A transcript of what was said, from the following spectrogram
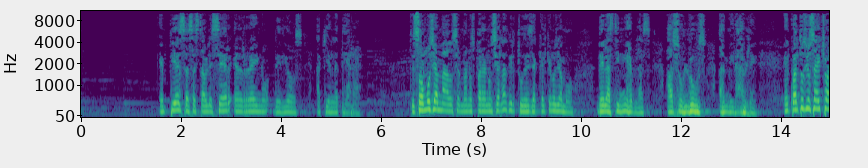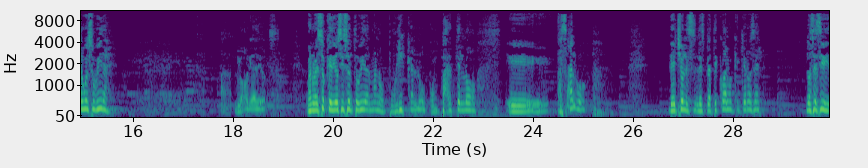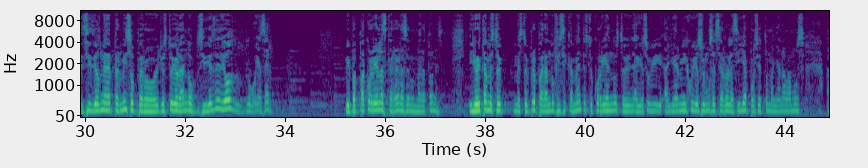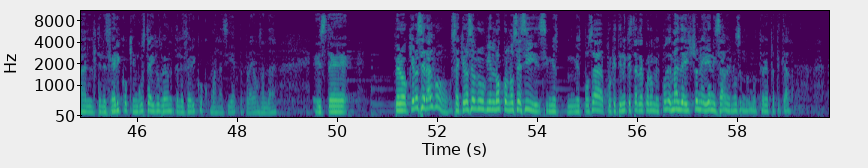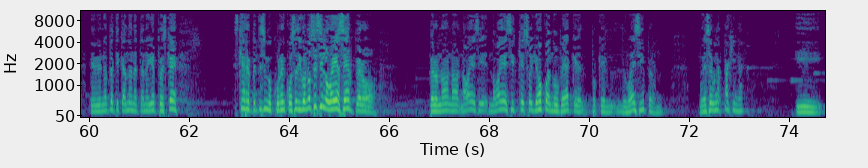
empiezas a establecer el reino de Dios aquí en la tierra. Entonces somos llamados, hermanos, para anunciar las virtudes de aquel que nos llamó de las tinieblas a su luz admirable. ¿En cuántos Dios ha hecho algo en su vida? Gloria a Dios. Bueno, eso que Dios hizo en tu vida, hermano, públicalo, compártelo, eh, haz algo. De hecho, les, les platico algo que quiero hacer. No sé si, si Dios me dé permiso, pero yo estoy orando. Si es de Dios, lo voy a hacer. Mi papá corría en las carreras, en los maratones. Y yo ahorita me estoy, me estoy preparando físicamente, estoy corriendo. Estoy, ayer, mi hijo y yo subimos el Cerro de la Silla. Por cierto, mañana vamos al teleférico. Quien guste, ahí los veo en el teleférico, como a las 7, por ahí vamos a andar. Este, pero quiero hacer algo, o sea, quiero hacer algo bien loco. No sé si, si mi, mi esposa, porque tiene que estar de acuerdo mi esposa. Es más, de hecho, ella ni sabe, no, no, no te había platicado. Le venía platicando a Natán ayer, pero es que es que de repente se me ocurren cosas. Digo, no sé si lo voy a hacer, pero, pero no, no, no voy a decir, no voy a decir que soy yo cuando vea que, porque le voy a decir, pero voy a hacer una página y,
